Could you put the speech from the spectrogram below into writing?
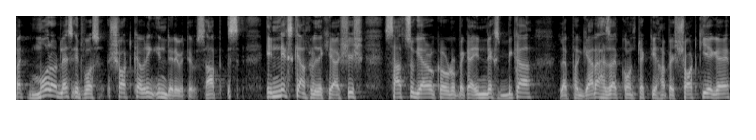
बट मोर और less it was short covering in derivatives आप इस इंडेक्स के आंकड़े देखिए, आशीष, सात सौ ग्यारह करोड़ रुपए का इंडेक्स बिका। लगभग ग्यारह हज़ार कॉन्ट्रैक्ट यहाँ पे शॉर्ट किए गए।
